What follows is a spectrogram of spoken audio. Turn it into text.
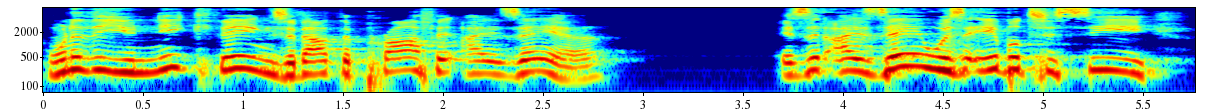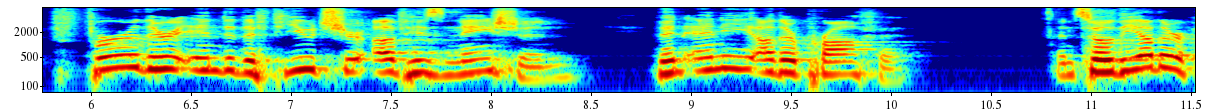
one of the unique things about the prophet Isaiah is that Isaiah was able to see further into the future of his nation than any other prophet. And so the other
